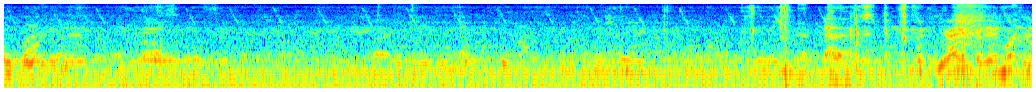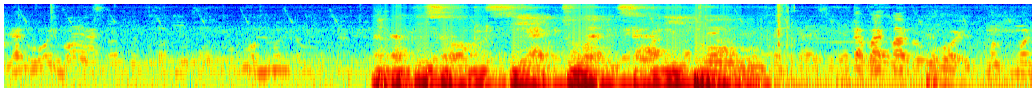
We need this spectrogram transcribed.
องโกย ลำดับที่สองเสียจวนสาลีโทแต่ไปป้าดูโอ้ยมันมัน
